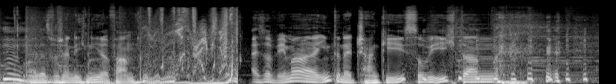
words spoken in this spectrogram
Hm. Ich werde das wahrscheinlich nie erfahren. Also wenn man Internet-Junkie ist, so wie ich, dann,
